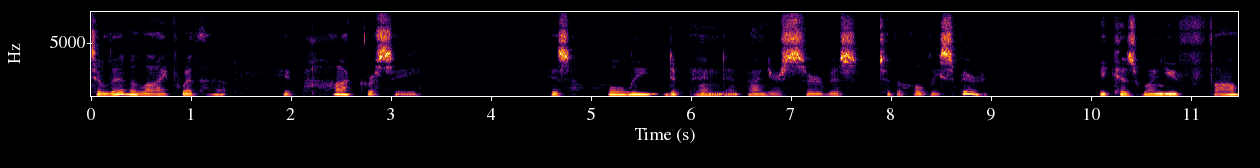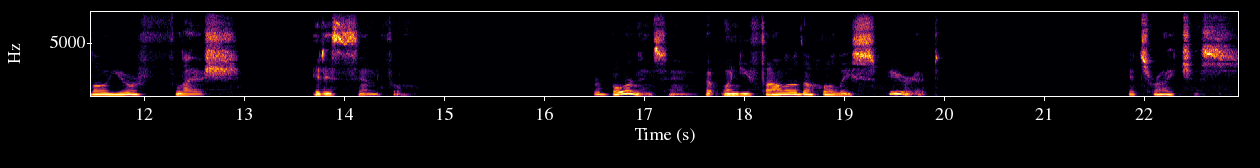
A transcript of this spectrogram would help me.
To live a life without hypocrisy is wholly dependent on your service to the Holy Spirit. Because when you follow your flesh, it is sinful. We're born in sin, but when you follow the Holy Spirit, it's righteous.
